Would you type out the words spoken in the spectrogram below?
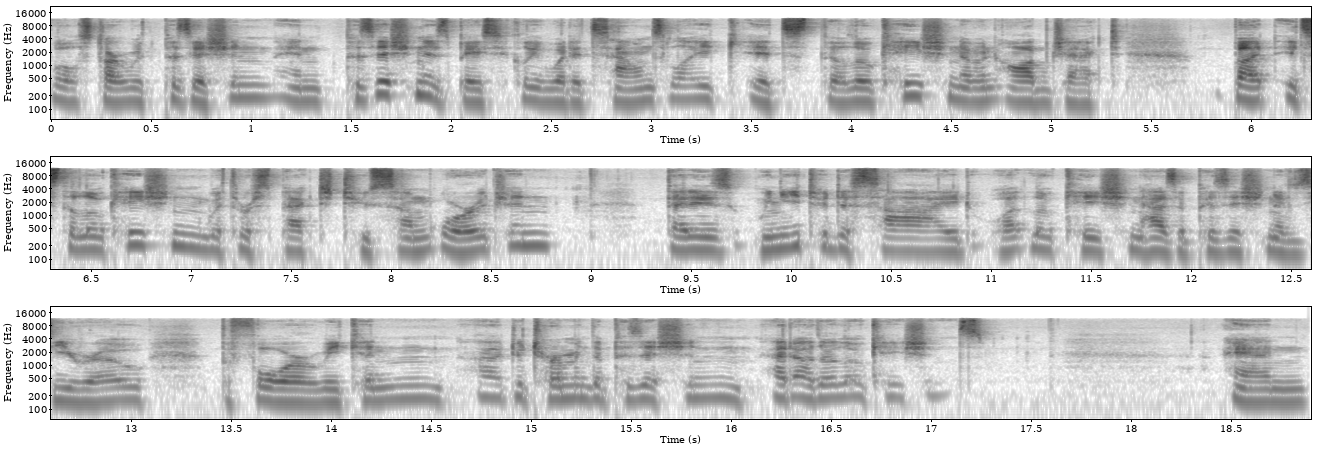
we'll start with position, and position is basically what it sounds like. It's the location of an object, but it's the location with respect to some origin. That is, we need to decide what location has a position of zero before we can uh, determine the position at other locations. And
